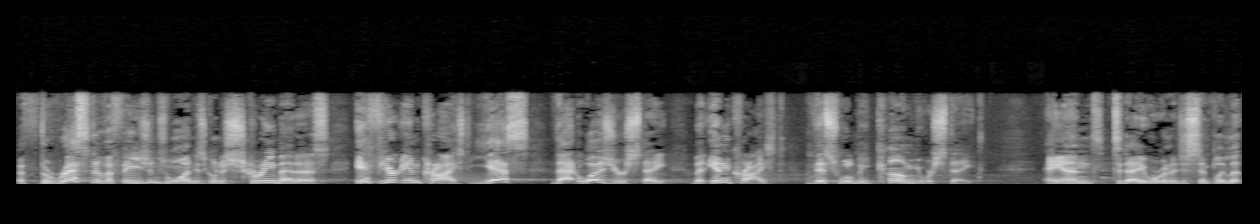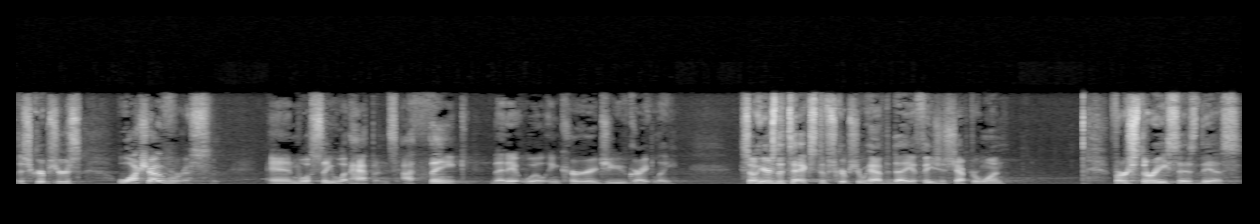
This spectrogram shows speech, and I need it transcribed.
The rest of Ephesians 1 is going to scream at us if you're in Christ, yes, that was your state, but in Christ, this will become your state. And today we're going to just simply let the scriptures wash over us, and we'll see what happens. I think that it will encourage you greatly. So here's the text of scripture we have today Ephesians chapter 1. Verse 3 says this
